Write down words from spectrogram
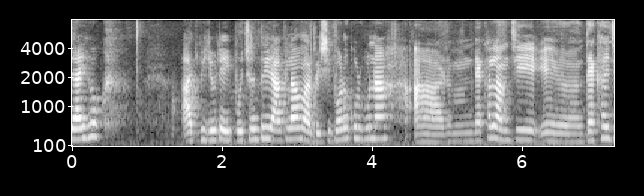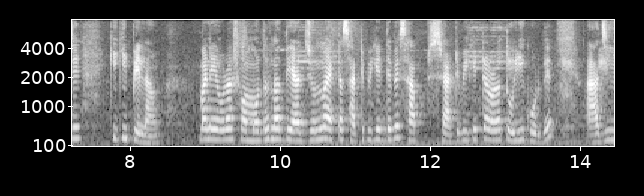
যাই হোক আজ ভিডিওটা এই পর্যন্তই রাখলাম, আর বেশি বড় করব না। আর দেখালাম যে দেখায় যে কি কি পেলাম। মানে ওরা সম্বর্ধনা দেওয়ার জন্য একটা সার্টিফিকেট দেবে, সাব সার্টিফিকেটটা ওরা তৈরি করবে। আজই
